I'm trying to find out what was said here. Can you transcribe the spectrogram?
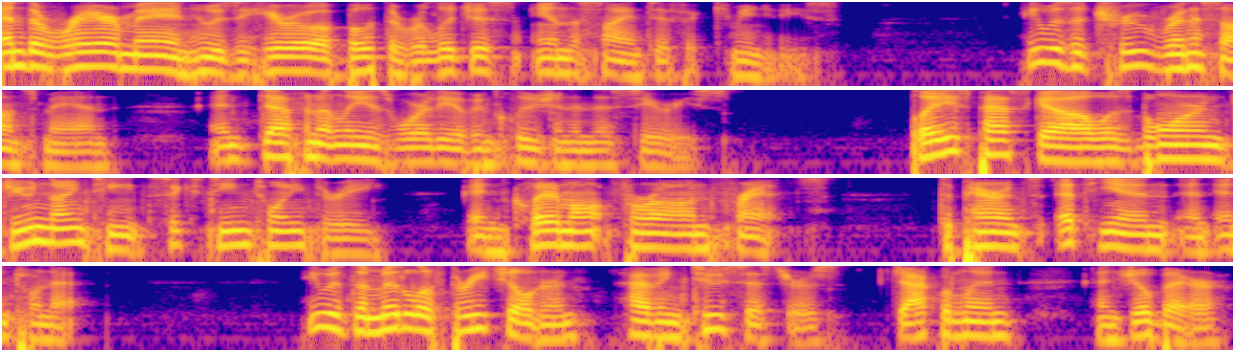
and the rare man who is a hero of both the religious and the scientific communities. He was a true Renaissance man and definitely is worthy of inclusion in this series. Blaise Pascal was born June 19, 1623, in Clermont-Ferrand, France, to parents Etienne and Antoinette. He was the middle of three children, having two sisters, Jacqueline and Gilberte.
